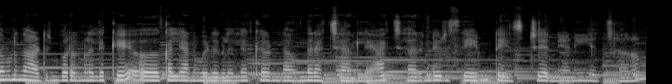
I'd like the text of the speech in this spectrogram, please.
നമ്മുടെ നാട്ടിൻപുറങ്ങളിലൊക്കെ കല്യാണ വീടുകളിലൊക്കെ ഉണ്ടാകുന്ന ഒരു അച്ചാറില്ലേ? ആ അച്ചാറിന്റെ ഒരു സെയിം ടേസ്റ്റ് തന്നെയാണ് ഈ അച്ചാറും.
